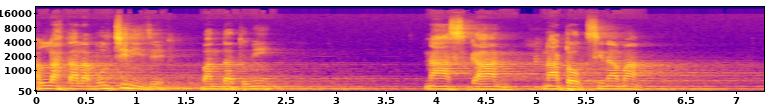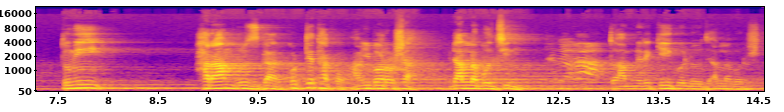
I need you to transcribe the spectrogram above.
আল্লাহ তালা বলছিনি যে বান্দা তুমি। নাচ, গান, নাটক, সিনেমা। তুমি হারাম রোজগার, করতে থাকো, আমি ভরসা। এটা আল্লাহ বলছিনি তো আপনারা কে করল যে আল্লাহ ভরসা?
